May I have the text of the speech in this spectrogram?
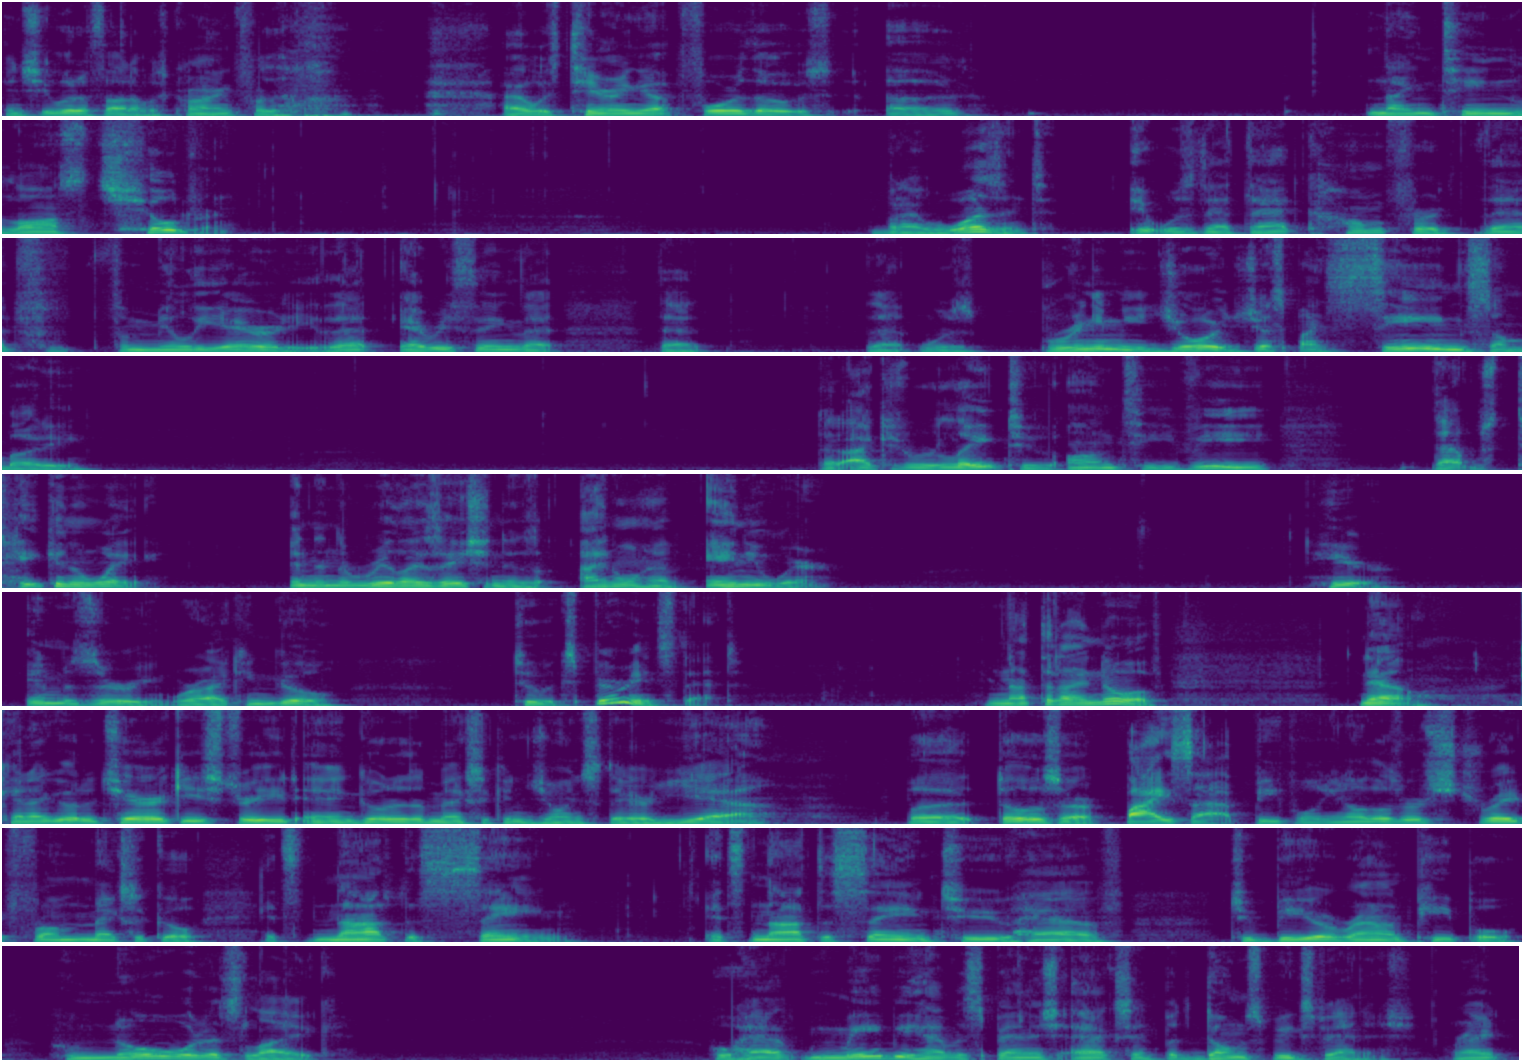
and she would have thought I was crying for the I was tearing up for those uh, 19 lost children. But I wasn't. It was that that comfort, that f- familiarity, that everything that that that was bringing me joy just by seeing somebody that I could relate to on TV that was taken away. And then the realization is I don't have anywhere here in Missouri where I can go to experience that. Not that I know of. Now, can I go to Cherokee Street and go to the Mexican joints there? Yeah. But those are paisa people, you know, those are straight from Mexico. It's not the same. It's not the same to have to be around people who know what it's like, who have maybe have a Spanish accent but don't speak Spanish, right?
